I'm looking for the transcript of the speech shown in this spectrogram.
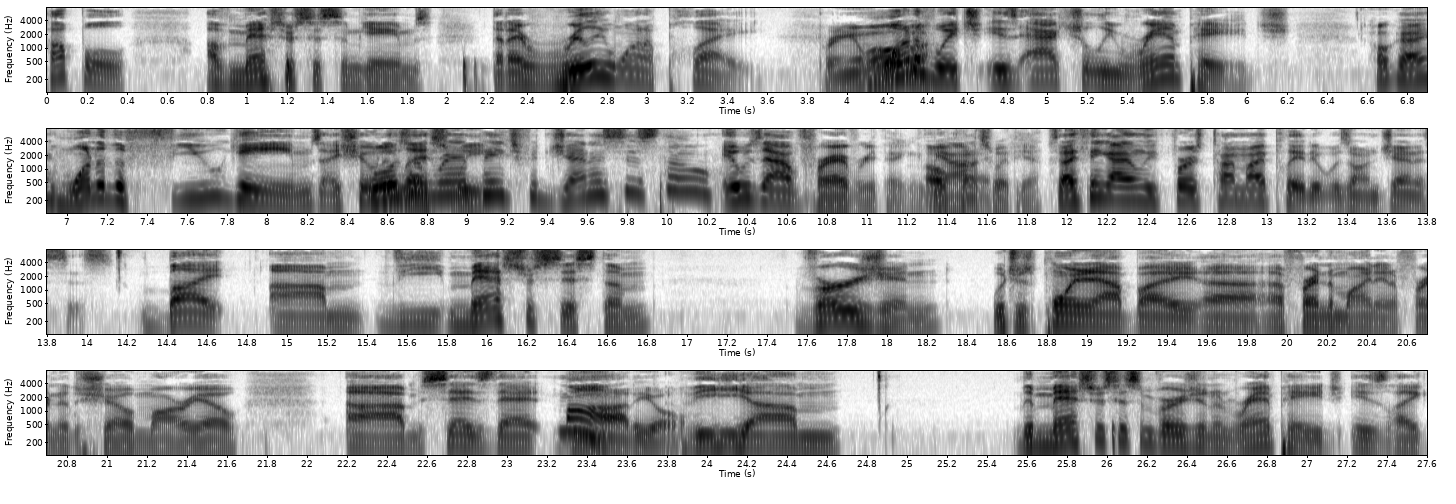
couple of Master System games that I really want to play. Bring 'em One over. of which is actually Rampage. okay. One of the few games I showed Was it it last Rampage week. for Genesis though? It was out for everything, to be honest with you. So I think I only first time I played it was on Genesis. But um, the Master System version, which was pointed out by uh, a friend of mine and a friend of the show, Mario, um, says that the, Mario. the um, the Master System version of Rampage is like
